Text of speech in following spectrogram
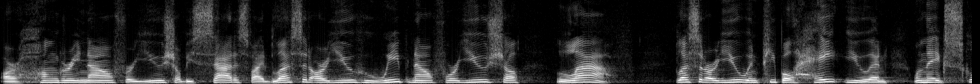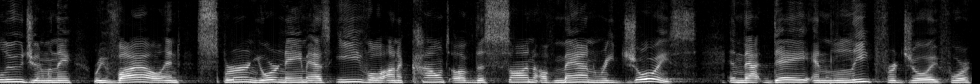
are hungry now, for you shall be satisfied. Blessed are you who weep now, for you shall laugh. Blessed are you when people hate you and when they exclude you and when they revile and spurn your name as evil on account of the Son of Man. Rejoice in that day and leap for joy, for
